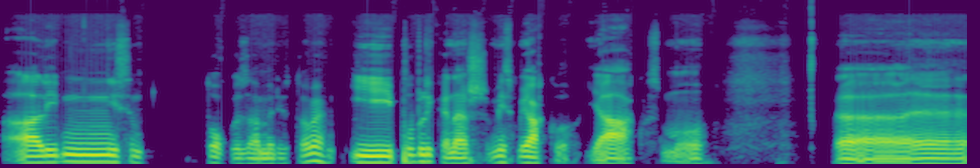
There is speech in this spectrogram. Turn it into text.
ali nisam toliko zamerio tome. I publika naša, mi smo jako, jako smo, e,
